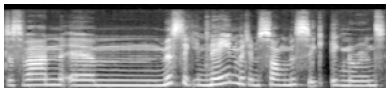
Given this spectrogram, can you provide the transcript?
Das waren ähm, Mystic Inane mit dem Song Mystic Ignorance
